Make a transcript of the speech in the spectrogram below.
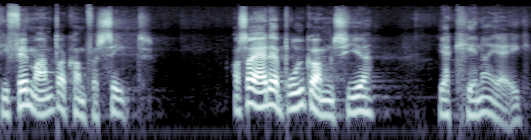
De fem andre kom for sent. Og så er det, at brudgommen siger, jeg kender jer ikke.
